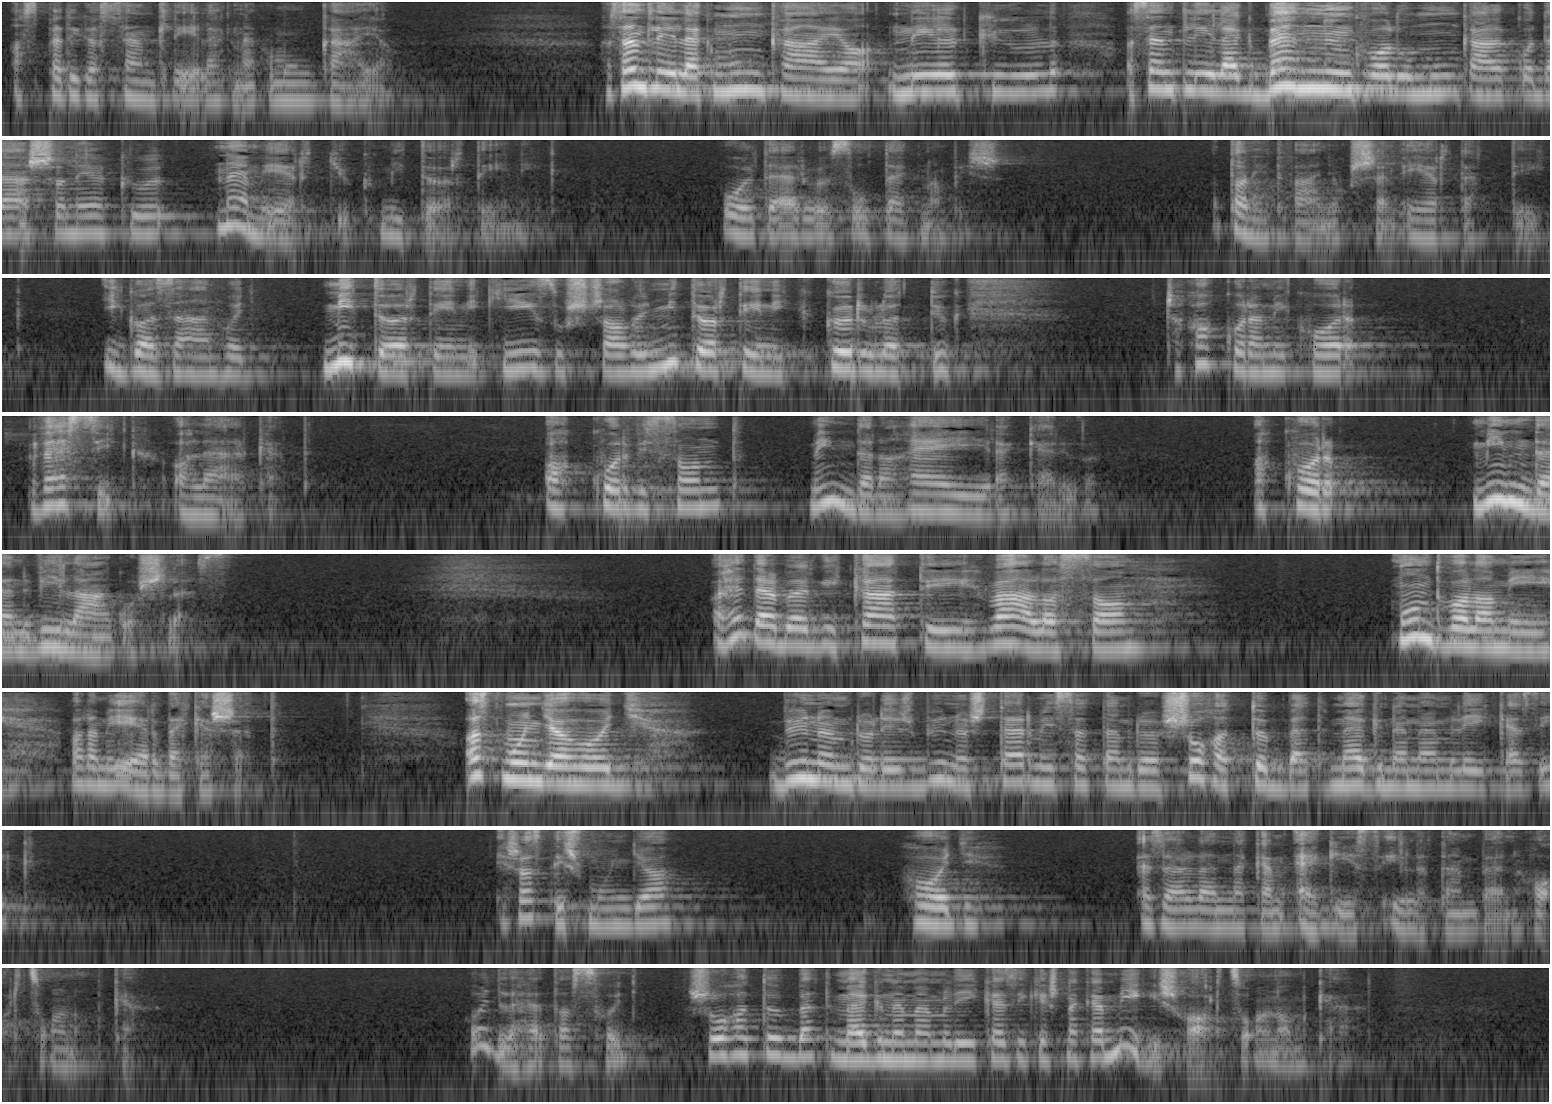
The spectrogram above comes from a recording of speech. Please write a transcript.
az pedig a Szentléleknek a munkája. A Szentlélek munkája nélkül, a Szentlélek bennünk való munkálkodása nélkül nem értjük, mi történik. Volt erről szó tegnap is. A tanítványok sem értették igazán, hogy mi történik Jézussal, hogy mi történik körülöttük, csak akkor, amikor veszik a lelket. Akkor viszont minden a helyére kerül. Akkor minden világos lesz. A Heidelbergi KT válasza mond valami, valami érdekeset. Azt mondja, hogy bűnömről és bűnös természetemről soha többet meg nem emlékezik, és azt is mondja, hogy ez ellen nekem egész életemben harcolnom kell. Hogy lehet az, hogy soha többet meg nem emlékezik, és nekem mégis harcolnom kell?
